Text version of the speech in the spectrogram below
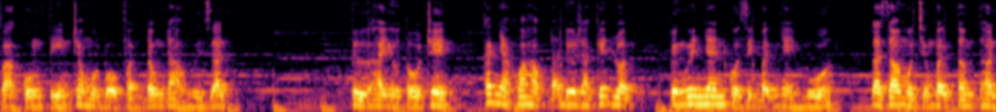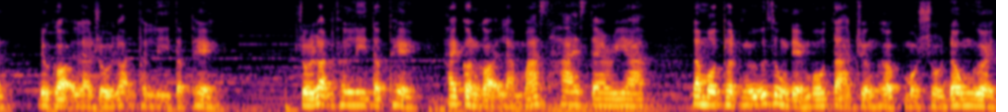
và cuồng tín trong một bộ phận đông đảo người dân. Từ hai yếu tố trên, các nhà khoa học đã đưa ra kết luận về nguyên nhân của dịch bệnh nhảy múa là do một chứng bệnh tâm thần được gọi là rối loạn phân ly tập thể. Rối loạn phân ly tập thể hay còn gọi là mass hysteria là một thuật ngữ dùng để mô tả trường hợp một số đông người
